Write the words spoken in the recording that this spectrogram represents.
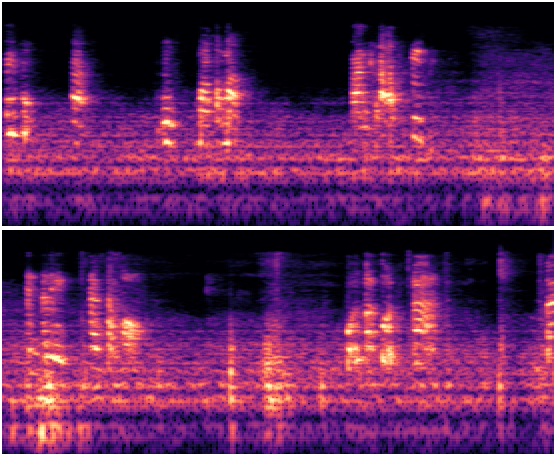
ให้ผมอะเออมาสมัครการขาดติดเป็นมะเร็ งด้านสมองผลปรากฏว่าป้า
